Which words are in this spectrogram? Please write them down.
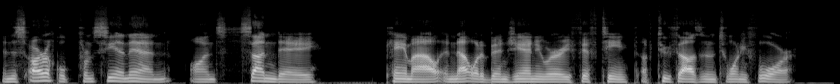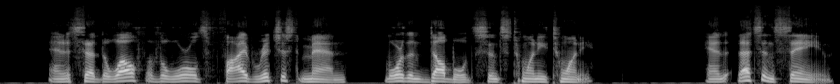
And this article from CNN on Sunday came out, and that would have been January 15th of 2024. And it said the wealth of the world's five richest men more than doubled since 2020. And that's insane.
